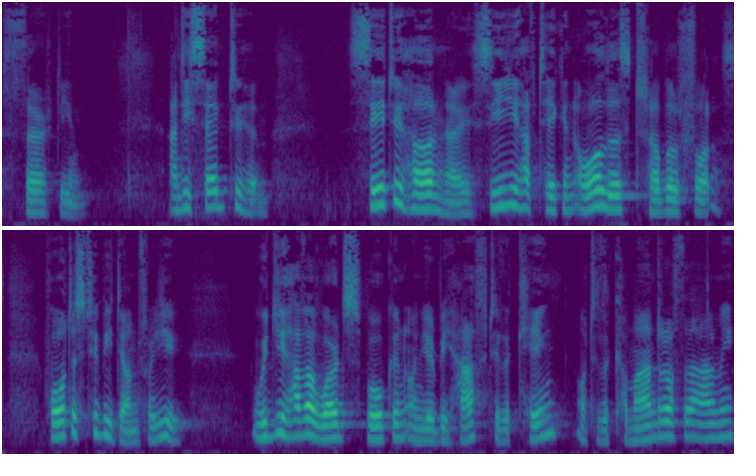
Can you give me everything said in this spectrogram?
13 And he said to him, Say to her now, See, you have taken all this trouble for us. What is to be done for you? Would you have a word spoken on your behalf to the king or to the commander of the army?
